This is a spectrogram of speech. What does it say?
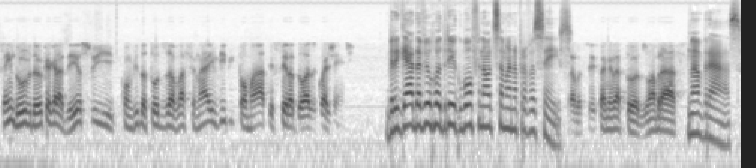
Sem dúvida, eu que agradeço e convido a todos a vacinar e virem tomar a terceira dose com a gente. Obrigada, viu, Rodrigo? Bom final de semana para vocês. Para vocês também, a todos. Um abraço. Um abraço.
